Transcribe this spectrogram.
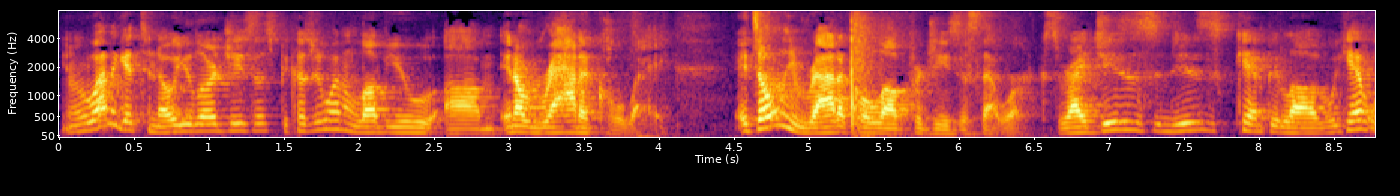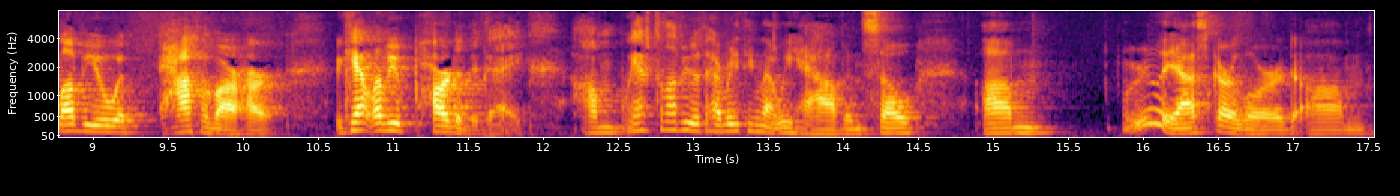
you know, we want to get to know you, Lord Jesus, because we want to love you um, in a radical way it's only radical love for Jesus that works, right? Jesus, Jesus can't be loved. We can't love you with half of our heart. We can't love you part of the day. Um, we have to love you with everything that we have, and so um, we really ask our Lord um,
